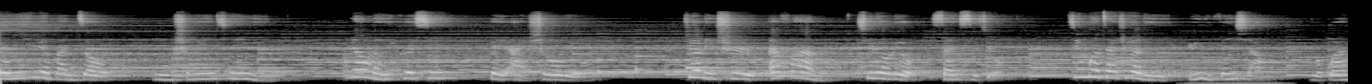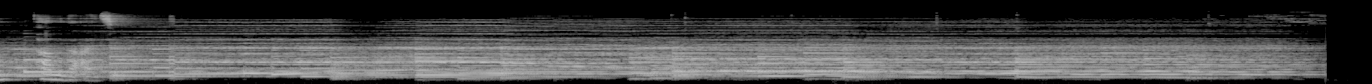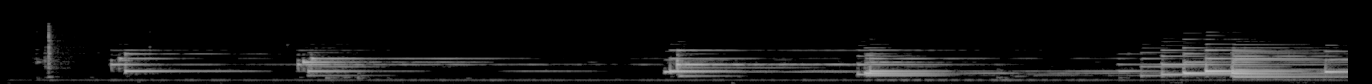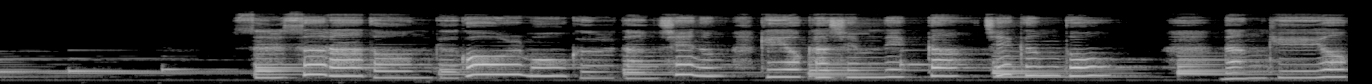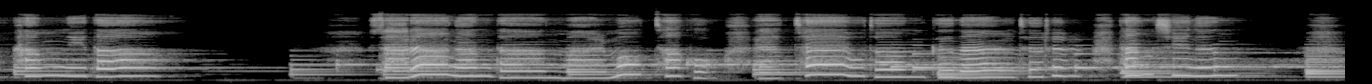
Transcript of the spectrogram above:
用音乐伴奏，用声音牵引，让每一颗心被爱收留。这里是 FM 七六六三四九，静默在这里与你分享有关他们的爱情。하십니까 지금도 난 기억합니다 사랑한단 말 못하고 애태우던 그날들을 당신은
